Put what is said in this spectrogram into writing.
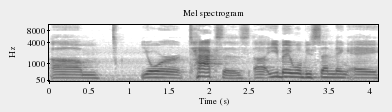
um, your taxes, uh, eBay will be sending a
